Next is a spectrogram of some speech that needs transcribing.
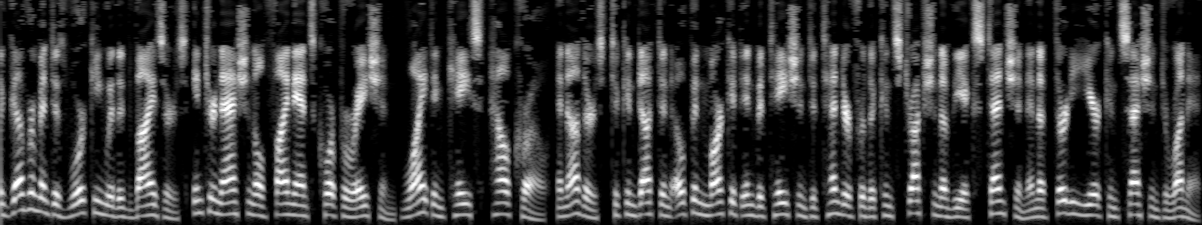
The government is working with advisors, International Finance Corporation, White & Case, Halcrow, and others, to conduct an open market invitation to tender for the construction of the extension and a 30-year concession to run it.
